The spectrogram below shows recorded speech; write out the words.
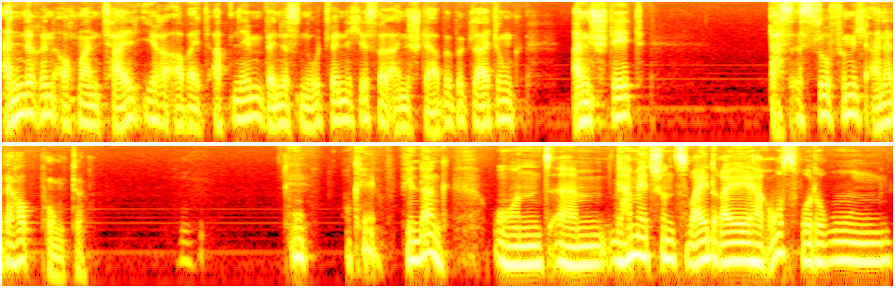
anderen auch mal einen Teil ihrer Arbeit abnehmen, wenn es notwendig ist, weil eine Sterbebegleitung ansteht. Das ist so für mich einer der Hauptpunkte. Okay, vielen Dank. Und ähm, wir haben jetzt schon zwei, drei Herausforderungen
